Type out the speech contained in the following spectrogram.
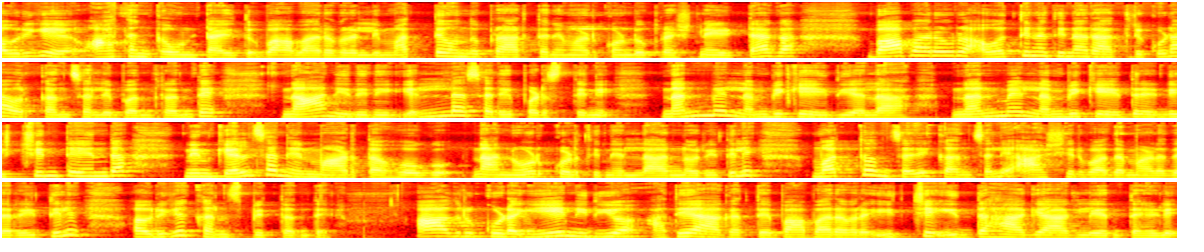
ಅವರಿಗೆ ಆತಂಕ ಉಂಟಾಯಿತು. ಬಾಬಾರವರಲ್ಲಿ ಮತ್ತೆ ಒಂದು ಪ್ರಾರ್ಥನೆ ಮಾಡಿಕೊಂಡು ಪ್ರಶ್ನೆ ಇಟ್ಟಾಗ, ಬಾಬಾರವರು ಅವತ್ತಿನ ದಿನ ರಾತ್ರಿ ಕೂಡ ಅವ್ರ ಕನಸಲ್ಲಿ ಬಂದ್ರಂತೆ. ನಾನಿದ್ದೀನಿ ಎಲ್ಲ ಸರಿಪಡಿಸ್ತೀನಿ. ನನ್ನ ಮೇಲೆ ನಂಬಿಕೆ ಇದೆಯಲ್ಲ? ನನ್ನ ಮೇಲೆ ನಂಬಿಕೆ ಇದ್ದರೆ ನಿಶ್ಚಿಂತೆಯಿಂದ ನಿನ್ನ ಕೆಲಸ ನೀನು ಮಾಡ್ತಾ ಹೋಗು. ನಾನು ನೋಡ್ಕೊಳ್ತೀನಿಲ್ಲ ಅನ್ನೋ ರೀತಿಲಿ ಮತ್ತೊಂದು ಸರಿ ಕನಸಲ್ಲಿ ಆಶೀರ್ವಾದ ಮಾಡದ ರೀತಿಲಿ ಅವರಿಗೆ ಕನಸು ಬಿತ್ತಂತೆ. ಆದರೂ ಕೂಡ ಏನಿದೆಯೋ ಅದೇ ಆಗತ್ತೆ. ಬಾಬಾರವರ ಇಚ್ಛೆ ಇದ್ದ ಹಾಗೆ ಆಗಲಿ ಅಂತ ಹೇಳಿ.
